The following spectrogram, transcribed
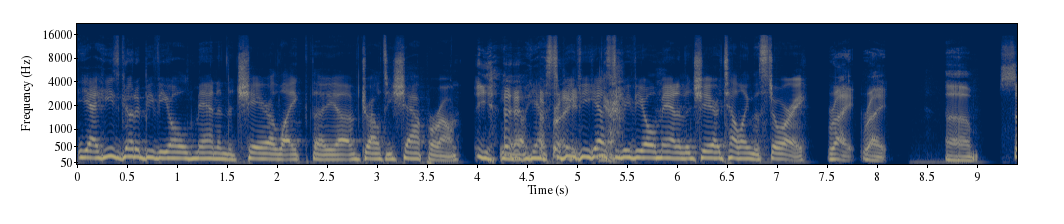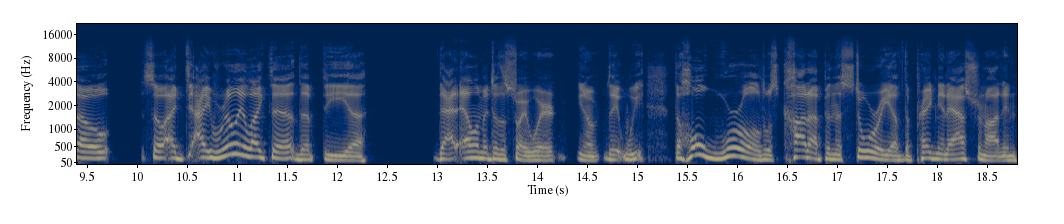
Yeah, he's going to be the old man in the chair, like the uh, drowsy chaperone. Yeah, You know, he has to be. He has to be the old man in the chair telling the story. right, right. Um, so so I I really like the the the uh, that element of the story where you know that we the whole world was caught up in the story of the pregnant astronaut and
